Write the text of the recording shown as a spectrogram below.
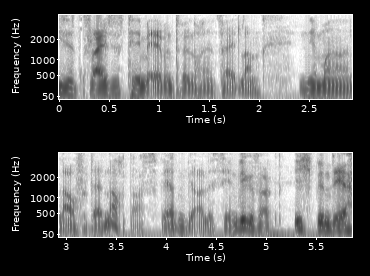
diese zwei Systeme eventuell noch eine Zeit lang nebeneinander laufen werden. Auch das werden wir alles sehen. Wie gesagt, ich bin der,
